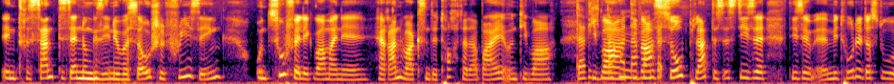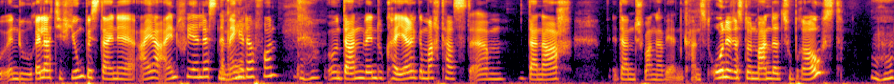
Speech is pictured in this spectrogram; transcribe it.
interessante Sendung gesehen über Social Freezing. Und zufällig war meine heranwachsende Tochter dabei und die war, die war, die war so platt. Das ist diese, diese äh, Methode, dass du, wenn du relativ jung bist, deine Eier einfrieren lässt, eine okay. Menge davon. Mhm. Und dann, wenn du Karriere gemacht hast, ähm, danach dann schwanger werden kannst, ohne dass du einen Mann dazu brauchst. Mhm.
